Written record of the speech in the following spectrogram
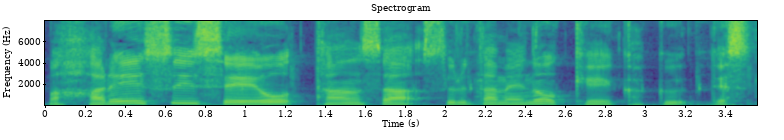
まあ、ハレー彗星を探査するための計画です。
